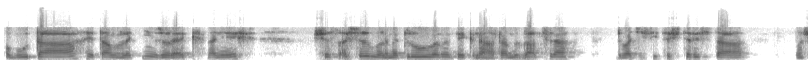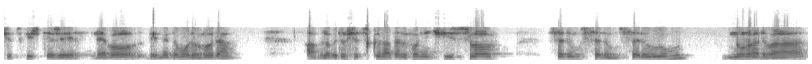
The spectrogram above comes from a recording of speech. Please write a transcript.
obutá, je tam letní vzorek na nich, 6 až 7 mm, velmi pěkná. Tam by byla cena 2400 na všechny čtyři, nebo dejme tomu dohoda. A bylo by to všechno na telefonní číslo 777 02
